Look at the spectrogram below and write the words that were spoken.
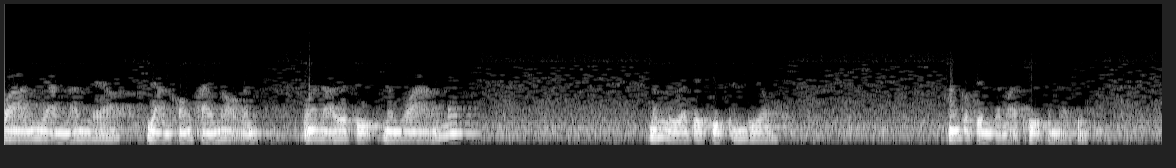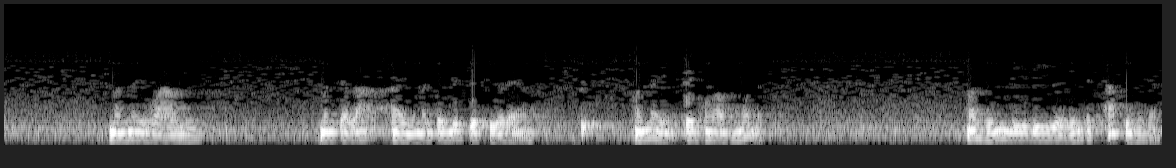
วางอย่างนั้นแล้ว อย่างของภายนอกนั้นมานาสติมันวางหมด มันเหลือแต่จิตอันเดียวนั่นก็เป็นสมาธิขึ้นมาสิมันไม่วาง มันจะละไอมันจะยึดจะถืออะไรมันไม่เป็นของเราทั้งหมดเลยมาเห็นดีๆอยู่เห็นชัดๆอยู่เลย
